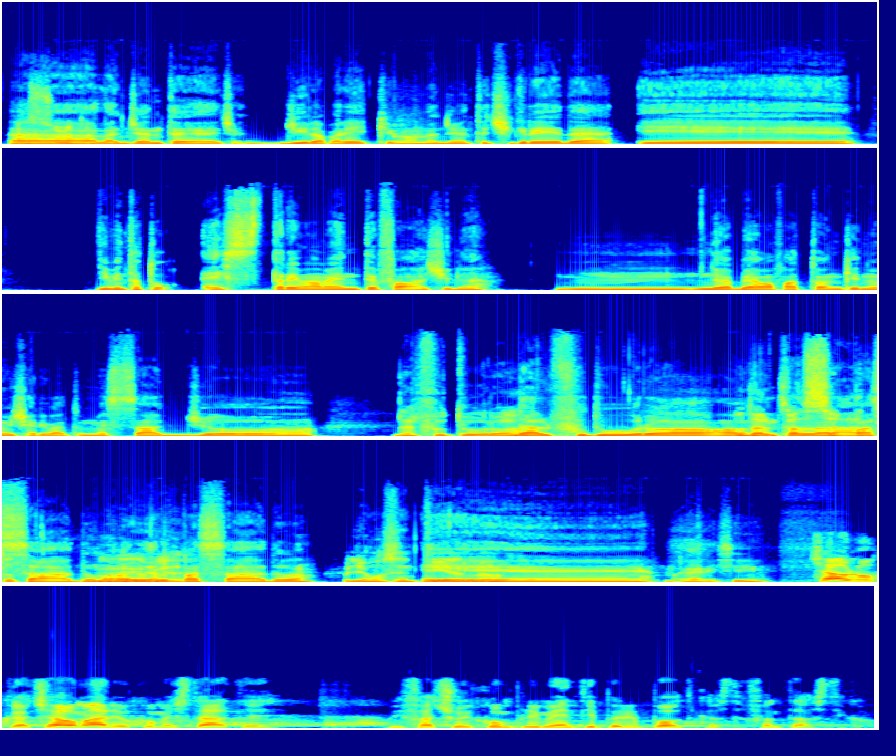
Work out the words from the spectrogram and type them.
la gente cioè, gira parecchio la gente ci crede e è diventato estremamente facile. Mm, noi abbiamo fatto anche noi ci è arrivato un messaggio Dal futuro? Dal futuro o, dal, passato. dal passato. Magari dal passato. Vogliamo sentirlo? E... Magari sì. Ciao Luca, ciao Mario, come state? Vi faccio i complimenti per il podcast, fantastico.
